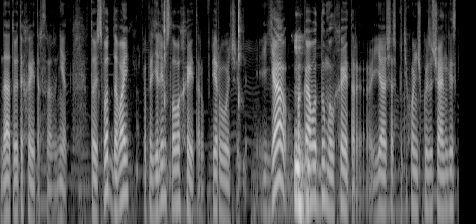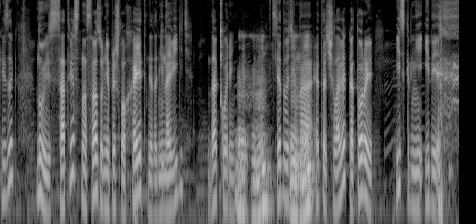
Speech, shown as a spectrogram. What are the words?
да, то это хейтер сразу. Нет. То есть вот давай определим слово хейтер в первую очередь. Я пока вот думал хейтер, я сейчас потихонечку изучаю английский язык, ну и, соответственно, сразу мне пришло хейт, это ненавидеть, да, корень. Следовательно, это человек, который искренне или,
